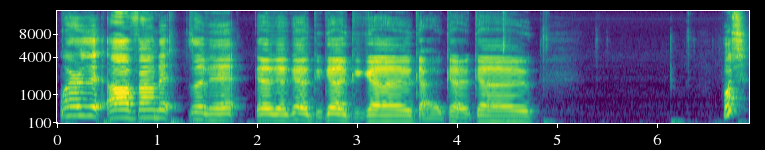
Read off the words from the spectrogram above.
Where is it? Oh, I found it. It's over here. Go, go, go, go, go, go, go, go, go, go. What?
